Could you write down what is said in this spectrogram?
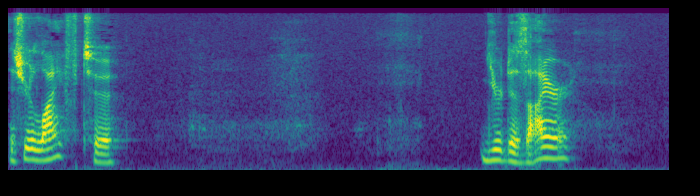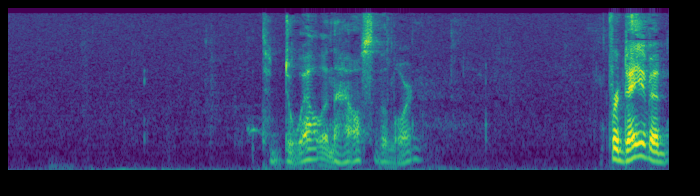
Is your life to your desire to dwell in the house of the Lord? For David,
